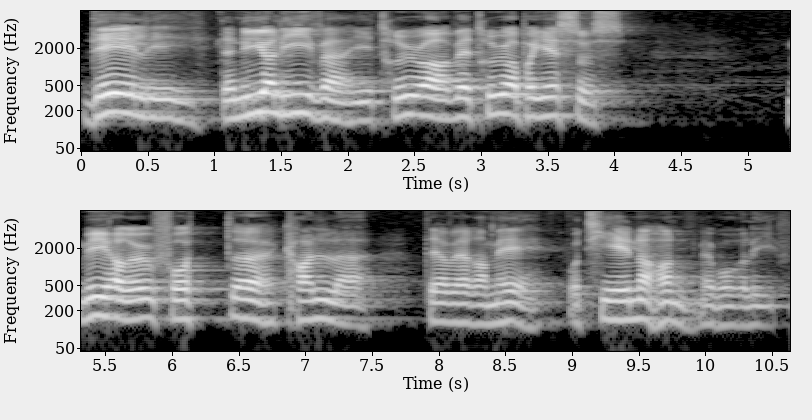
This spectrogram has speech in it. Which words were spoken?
del i det nye livet trua, ved trua på Jesus, vi har òg fått kallet til å være med og tjene Han med våre liv.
